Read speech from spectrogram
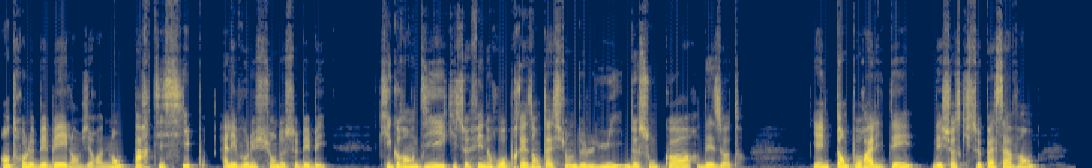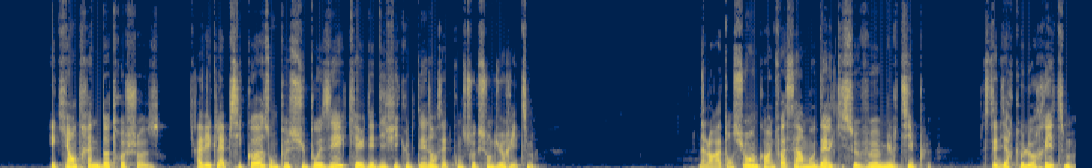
entre le bébé et l'environnement participe à l'évolution de ce bébé, qui grandit, qui se fait une représentation de lui, de son corps, des autres. Il y a une temporalité, des choses qui se passent avant, et qui entraînent d'autres choses. Avec la psychose, on peut supposer qu'il y a eu des difficultés dans cette construction du rythme. Alors attention, encore une fois, c'est un modèle qui se veut multiple. C'est-à-dire que le rythme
